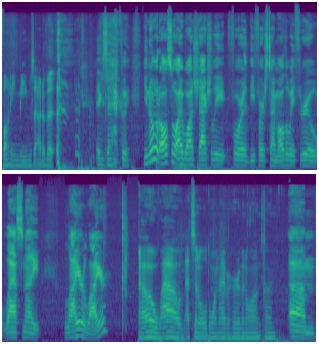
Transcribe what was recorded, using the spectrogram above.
funny memes out of it. Exactly. You know what? Also, I watched actually for the first time all the way through last night. Liar, liar. oh, wow. That's an old one I haven't heard of in a long time. Um.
